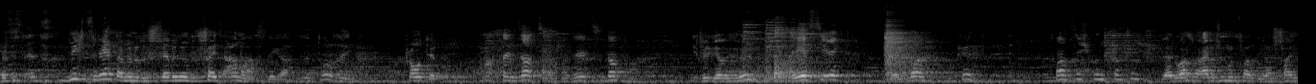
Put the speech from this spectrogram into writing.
Das ist, das ist nichts wert, wenn du so schwer bist, wenn du so scheiß Arme hast, Digga. So ein Tor rein. Pro-Tipp. Mach deinen Satz. Was hältst du davon? Ich will gerne erhöhen. Ja, jetzt direkt. Ja, mal. Okay. 20, 25? Ja, du hast noch eine 25er, scheiße.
